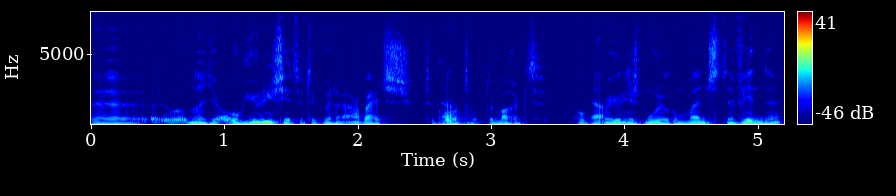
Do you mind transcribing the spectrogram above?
uh, omdat je ook jullie zitten natuurlijk met een arbeidstekort ja. op de markt. Ook ja. voor jullie is het moeilijk om mensen te vinden.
